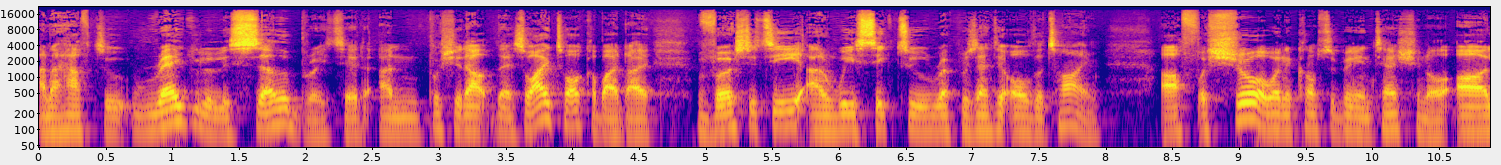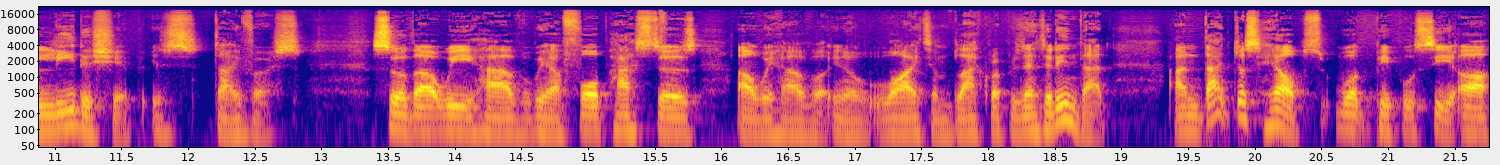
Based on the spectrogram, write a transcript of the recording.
and I have to regularly celebrate it and push it out there. So I talk about diversity and we seek to represent it all the time. Uh, for sure, when it comes to being intentional, our leadership is diverse. So that we have we have four pastors and we have uh, you know white and black represented in that, and that just helps what people see. Uh,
